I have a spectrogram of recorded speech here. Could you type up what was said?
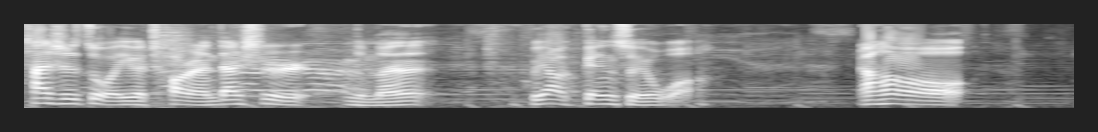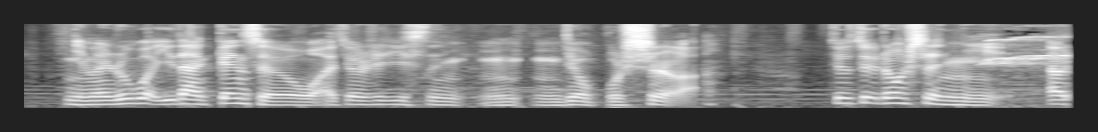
他是作为一个超人，但是你们不要跟随我。然后，你们如果一旦跟随我，就是意思你你你就不是了，就最终是你要，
